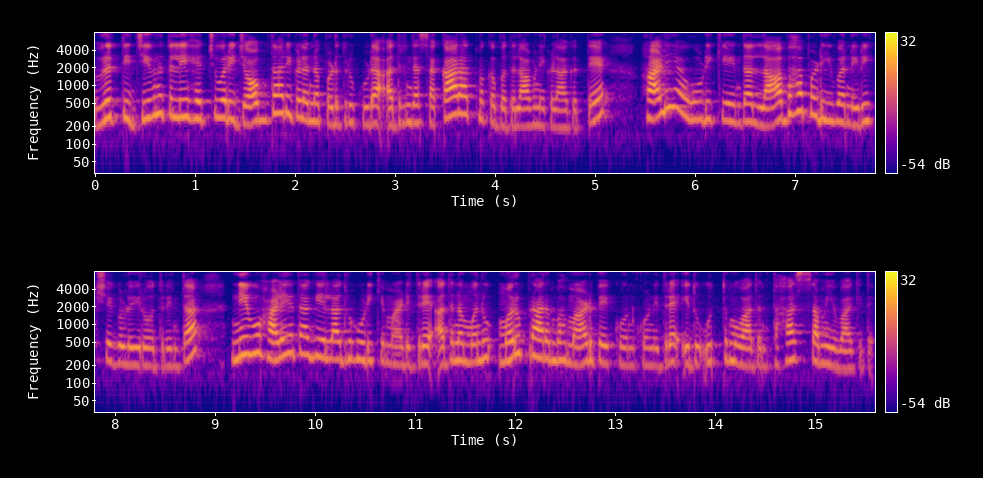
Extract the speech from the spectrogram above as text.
ವೃತ್ತಿ ಜೀವನದಲ್ಲಿ ಹೆಚ್ಚುವರಿ ಜವಾಬ್ದಾರಿಗಳನ್ನು ಪಡೆದರೂ ಕೂಡ ಅದರಿಂದ ಸಕಾರಾತ್ಮಕ ಬದಲಾವಣೆಗಳಾಗುತ್ತೆ. ಹಳೆಯ ಹೂಡಿಕೆಯಿಂದ ಲಾಭ ಪಡೆಯುವ ನಿರೀಕ್ಷೆಗಳು ಇರೋದ್ರಿಂದ ನೀವು ಹಳೆಯದಾಗಿ ಎಲ್ಲಾದರೂ ಹೂಡಿಕೆ ಮಾಡಿದರೆ ಅದನ್ನು ಮನು, ಮರುಪ್ರಾರಂಭ ಮಾಡಬೇಕು ಅಂದ್ಕೊಂಡಿದ್ರೆ ಇದು ಉತ್ತಮವಾದಂತಹ ಸಮಯವಾಗಿದೆ.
